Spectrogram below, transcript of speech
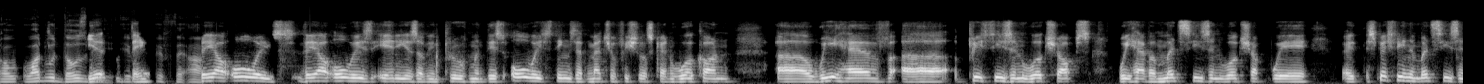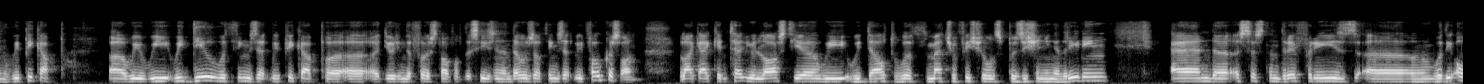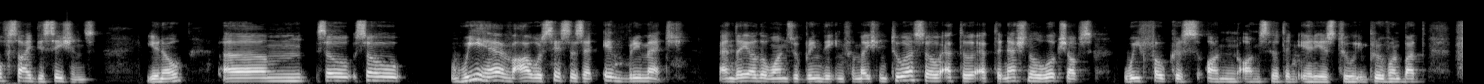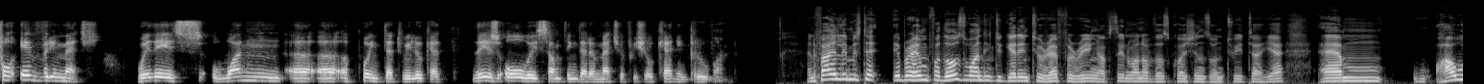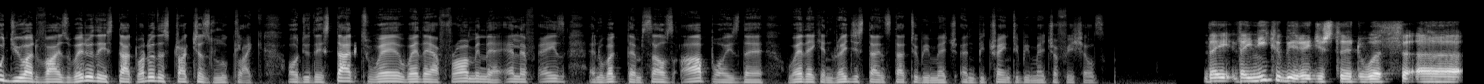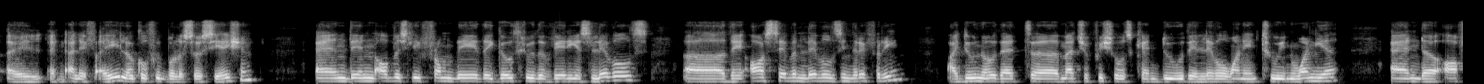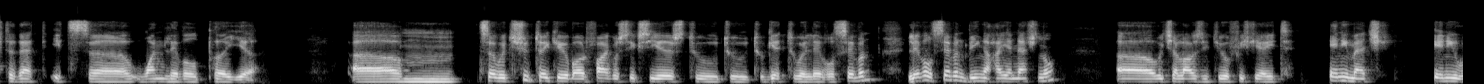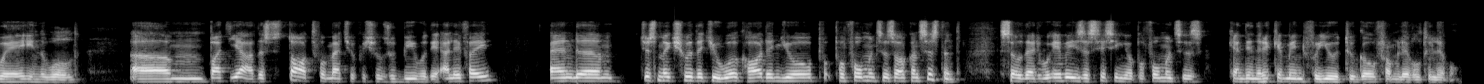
Or what would those Yeah, be if they- if they are? They are always they are always areas of improvement. There's always things that match officials can work on. Uh, we have uh, preseason workshops. We have a mid-season workshop where, uh, especially in the mid-season, we pick up. Uh, we, we we deal with things that we pick up uh, uh, during the first half of the season, and those are things that we focus on. Like I can tell you, last year we we dealt with match officials positioning and reading, and uh, assistant referees uh, with the offside decisions. You know, um, so so we have our assessors at every match, and they are the ones who bring the information to us. So at the at the national workshops, we focus on on certain areas to improve on. But for every match, whether it's one uh, uh, a point that we look at, there's always something that a match official can improve on. And finally, Mr. Ebrahim, for those wanting to get into refereeing, I've seen one of those questions on Twitter here. Um, how would you advise? Where do they start? What do the structures look like? Or do they start where, where they are from in their LFAs and work themselves up? Or is there where they can register and start to be match and be trained to be match officials? They they need to be registered with uh, a, an LFA, local football association, and then obviously from there they go through the various levels. Uh, there are seven levels in refereeing. I do know that uh, match officials can do their level one and two in one year, and uh, after that it's uh, one level per year. Um, so it should take you about five or six years to to to get to a level seven. Level seven being a higher national, uh, which allows you to officiate any match anywhere in the world. Um, but yeah, the start for match officials would be with the LFA, and um, just make sure that you work hard and your p- performances are consistent, so that whoever is assessing your performances can then recommend for you to go from level to level.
